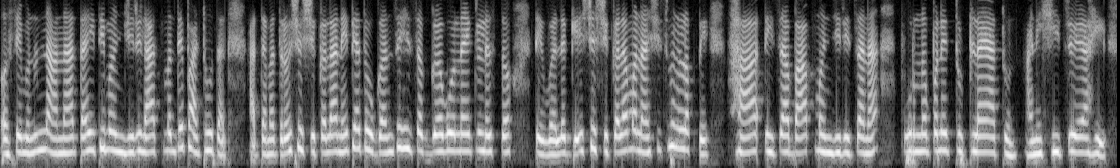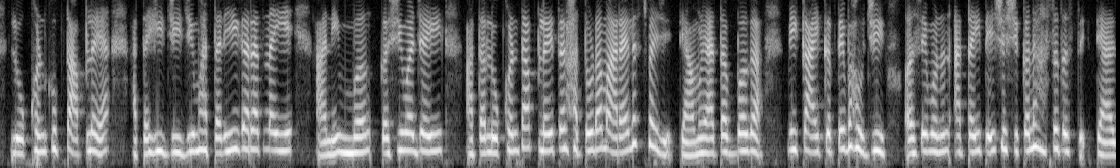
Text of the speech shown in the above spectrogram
असे म्हणून नाना आता ती मंजिरीला आतमध्ये पाठवतात. आता मात्र शशिकलाने त्या दोघांचं हे सगळं बोलणं ऐकलेलं असतं. तेव्हा लगेच शशिकला मनाशीच म्हणू लागते हा तिचा बाप मंजिरीचा ना पूर्णपणे तुटलाय आतून आणि हीच वेळ आहे. लोखंड खूप तापलंय हा. आता ही जी जी म्हातारीही घरात नाहीये आणि मग कशी मजा येईल? आता लोखंड तापलंय तर हातोडा मारायलाच पाहिजे. त्यामुळे आता बघा मी काय करते भाऊजी? असे म्हणून आता इथे शशिकला हसत असते. त्याच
